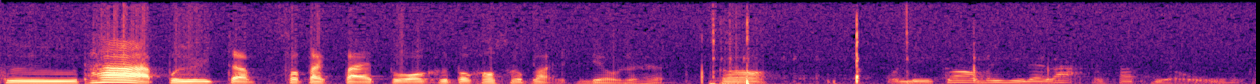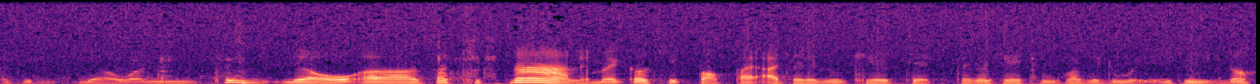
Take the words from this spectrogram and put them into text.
คือถ้าปืนจะสแต็กตายตัวคือต้องเข้าเซิร์ฟหลักอย่างเดียวนะฮะก็ วันนี้ก็ไม่มีอะไรละนะครับ เดี๋ยวอาทิตย์เดี๋ยววันพรุ่งเดี๋ยวเอ่อสักคลิปหน้าหรือไม่ก็คลิปต่อไปอาจจะรีวิว K7 แล้วก็ K2 ครับไปดูอีกทีเนาะ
